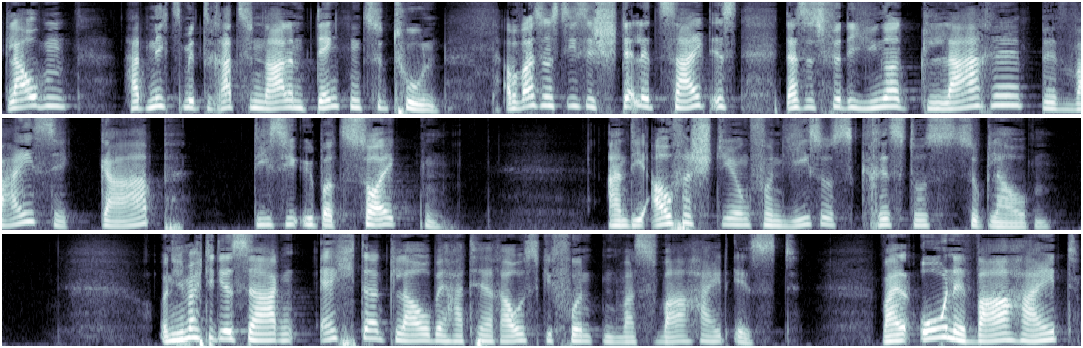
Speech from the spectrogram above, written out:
Glauben hat nichts mit rationalem Denken zu tun. Aber was uns diese Stelle zeigt, ist, dass es für die Jünger klare Beweise gab, die sie überzeugten, an die Auferstehung von Jesus Christus zu glauben. Und ich möchte dir sagen, echter Glaube hat herausgefunden, was Wahrheit ist. Weil ohne Wahrheit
